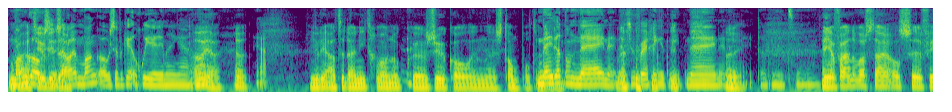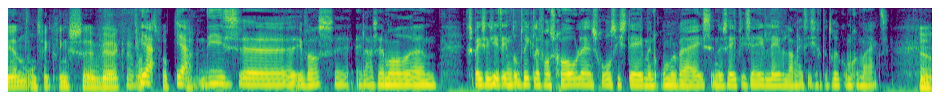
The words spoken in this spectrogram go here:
Mango's en zo. En mango's heb ik heel goede herinneringen aan. Oh ja, ja. Jullie aten daar niet gewoon ook eh zuurkool en eh stampot? Nee, dat nee, nee, nee, zover ging het niet. Nee, nee, nee, dat niet. eh. En jouw vader was daar als VN-ontwikkelingswerker? Ja, wat, ja, die is, die was helaas helemaal ehm, gespecialiseerd in het ontwikkelen van scholen en schoolsystemen en onderwijs. En dus heeft hij zijn hele leven lang heeft hij zich er druk om gemaakt. ja.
